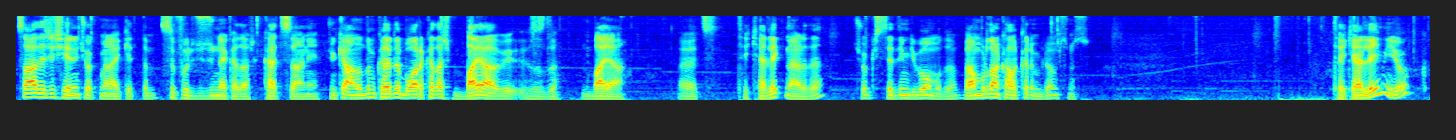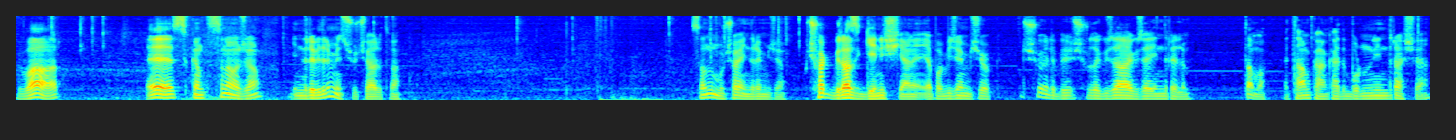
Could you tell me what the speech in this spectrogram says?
Sadece şeyini çok merak ettim. 0 yüzüne kadar. Kaç saniye. Çünkü anladığım kadarıyla bu arkadaş bayağı bir hızlı. Bayağı. Evet. Tekerlek nerede? Çok istediğim gibi olmadı. Ben buradan kalkarım biliyor musunuz? Tekerleği mi yok? Var. Ee sıkıntısı ne hocam? İndirebilir miyiz şu uçağı lütfen? Sanırım uçağı indiremeyeceğim. Uçak biraz geniş yani yapabileceğim bir şey yok. Şöyle bir şurada güzel güzel indirelim. Tamam. E tamam kanka hadi burnunu indir aşağı.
